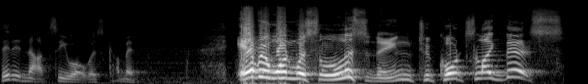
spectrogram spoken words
They did not see what was coming. Everyone was listening to quotes like this.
